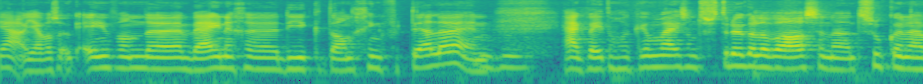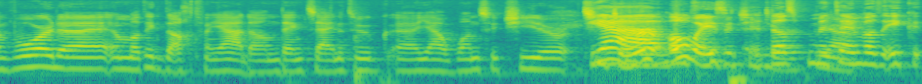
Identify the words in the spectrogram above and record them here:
ja, jij was ook een van de weinigen die ik dan ging vertellen. En mm -hmm. ja, ik weet nog dat ik heel wijs aan het struggelen was en aan het zoeken naar woorden. En omdat ik dacht van ja, dan denkt zij natuurlijk, uh, ja, once a cheater, cheater ja, always a cheater. Dat is meteen ja. wat ik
